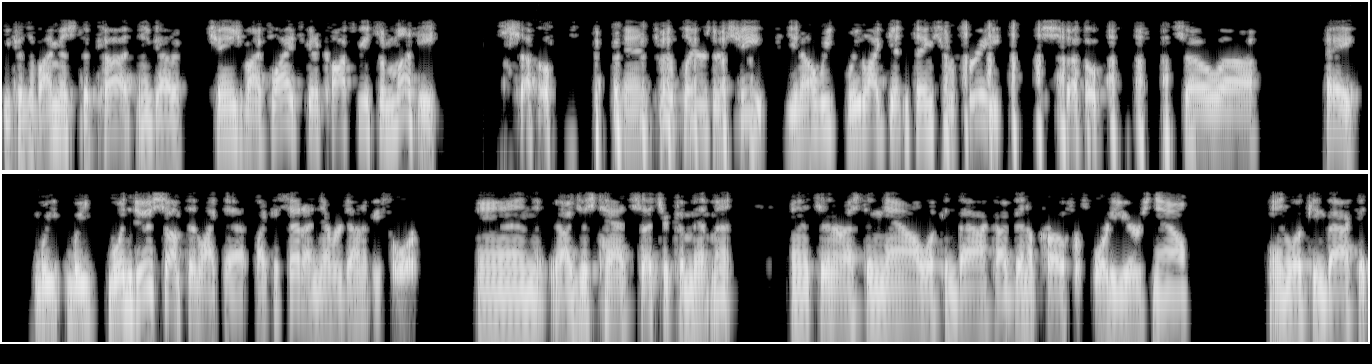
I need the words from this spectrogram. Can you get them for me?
because if I missed the cut and got to change my flight, it's going to cost me some money. So, and tour players are cheap. You know, we, we like getting things for free. So, so, uh, hey, we, we wouldn't do something like that. Like I said, I'd never done it before. And I just had such a commitment. And it's interesting now looking back, I've been a pro for 40 years now. And looking back at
